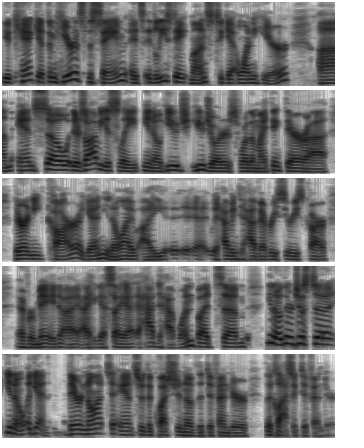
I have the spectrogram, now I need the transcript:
you can't get them here. It's the same. It's at least eight months to get one here. Um, and so there's obviously you know huge huge orders for them. I think they're uh, they're a neat car. Again you know i, I uh, having to have every series car ever made i, I guess i had to have one. But um, you know they're just uh, you know again they're not to answer the question of the defender the classic defender.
